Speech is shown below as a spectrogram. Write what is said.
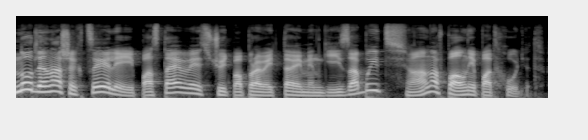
Но для наших целей поставить, чуть поправить тайминги и забыть, она вполне подходит.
